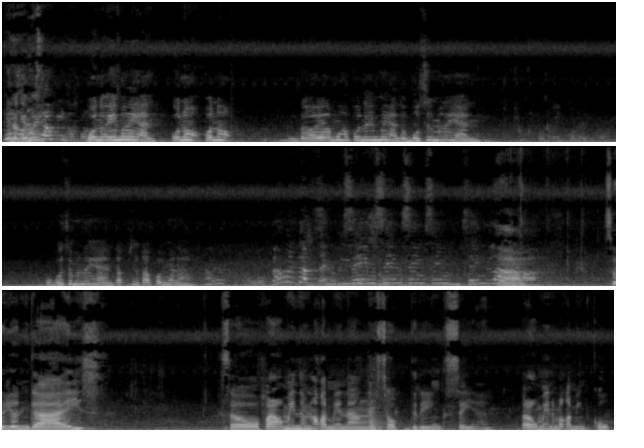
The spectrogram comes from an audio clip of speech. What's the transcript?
ilagay mo puno yan. sa akin, puno. Punuin mo na yan. Puno, puno. Daya mo punuin mo yan. Ubusin mo na yan. Ubusin mo na yan. Tapos natapon mo na. Tama, tama. Same, same, same, same, same. Lang. So, yun guys. So, parang uminom lang kami ng soft drinks. Ayan. Parang uminom lang kaming coke.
